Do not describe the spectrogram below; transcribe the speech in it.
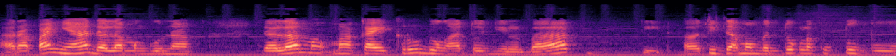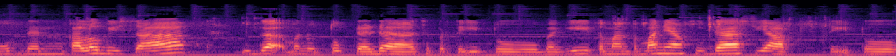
harapannya dalam menggunakan dalam memakai kerudung atau jilbab e, tidak membentuk lekuk tubuh dan kalau bisa juga menutup dada seperti itu bagi teman-teman yang sudah siap seperti itu.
